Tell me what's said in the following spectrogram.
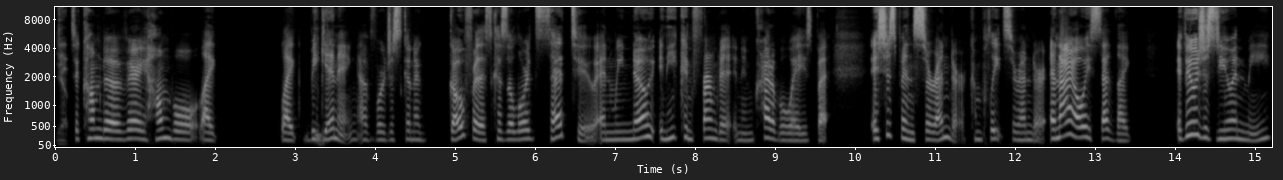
Yep. to come to a very humble, like, like beginning of we're just gonna go for this because the Lord said to. And we know, and He confirmed it in incredible ways. But it's just been surrender, complete surrender. And I always said, like, if it was just you and me,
